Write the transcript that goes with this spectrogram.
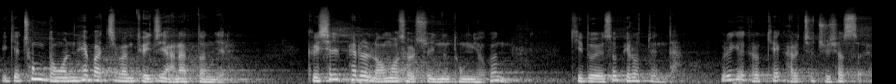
이렇게 총동원해봤지만 되지 않았던 일, 그 실패를 넘어설 수 있는 동력은 기도에서 비롯된다. 우리에게 그렇게 가르쳐 주셨어요.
